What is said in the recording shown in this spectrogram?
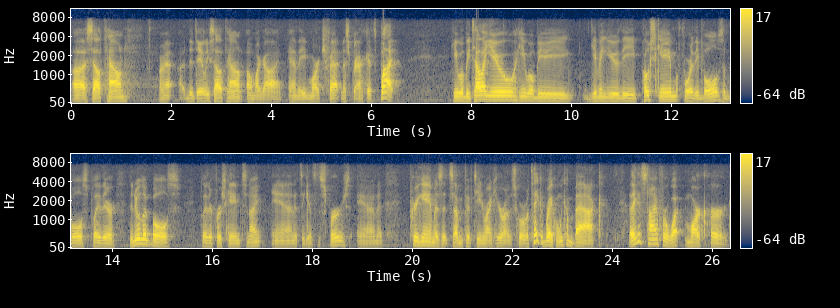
uh, Southtown, or uh, the Daily Southtown. Oh my God! And the March Fatness brackets. But he will be telling you. He will be giving you the post game for the Bulls. The Bulls play their the new look Bulls play their first game tonight, and it's against the Spurs. And it, pregame is at 7:15 right here on the score. We'll take a break. When we come back, I think it's time for what Mark heard.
